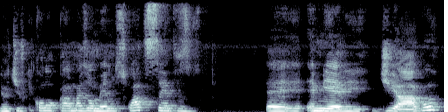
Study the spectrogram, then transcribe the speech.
Eu tive que colocar mais ou menos 400 é, ml de água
